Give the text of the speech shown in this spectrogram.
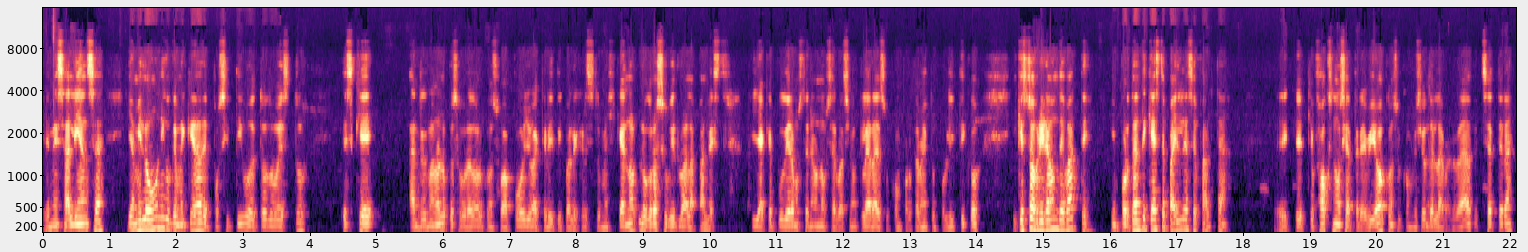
en esa alianza. Y a mí lo único que me queda de positivo de todo esto es que Andrés Manuel López Obrador, con su apoyo acrítico al ejército mexicano, logró subirlo a la palestra, y ya que pudiéramos tener una observación clara de su comportamiento político, y que esto abrirá un debate importante que a este país le hace falta, eh, que, Fox no se atrevió con su Comisión de la Verdad, etcétera,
